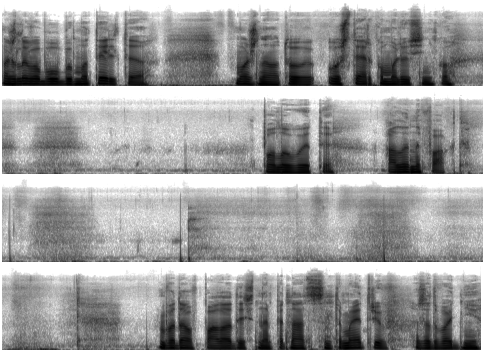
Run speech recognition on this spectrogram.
Можливо, був би мотиль, то можна оту густерку малюсіньку половити, але не факт. Вода впала десь на 15 см за два дні.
